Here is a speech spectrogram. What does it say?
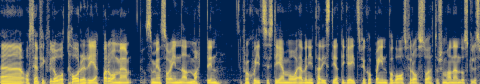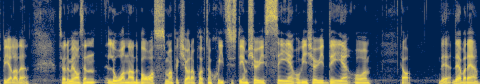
Eh, och sen fick vi lov att torrrepa då med, som jag sa innan, Martin från Skitsystem och även gitarrist Jetty Gates fick hoppa in på bas för oss då eftersom han ändå skulle spela där. Så vi hade med oss en lånad bas som han fick köra på eftersom Skitsystem kör i C och vi kör i D och ja, det, det vad det. är.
